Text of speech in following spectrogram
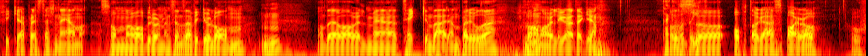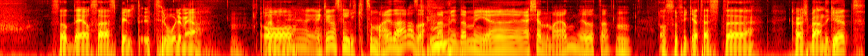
fikk jeg PlayStation 1, som var broren min sin, så jeg fikk jo låne den. Mhm. Og det var veldig med Tekken der en periode, for Mhm. han var veldig glad i Tekken. Tenk, Og så oppdaga jeg Spyro. Uff. Så det også har jeg spilt utrolig mye. Mm. Det er veldig- egentlig ganske likt som meg, det her. Altså. Det, er my det er mye Jeg kjenner meg igjen i dette. Mm. og så fikk jeg teste Crash Bandicut.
